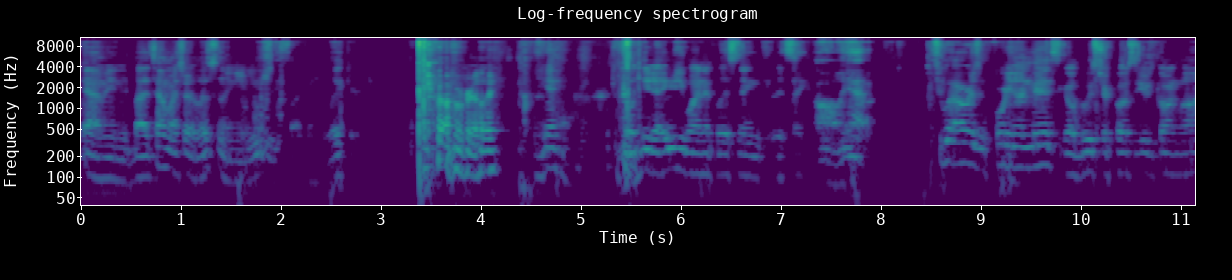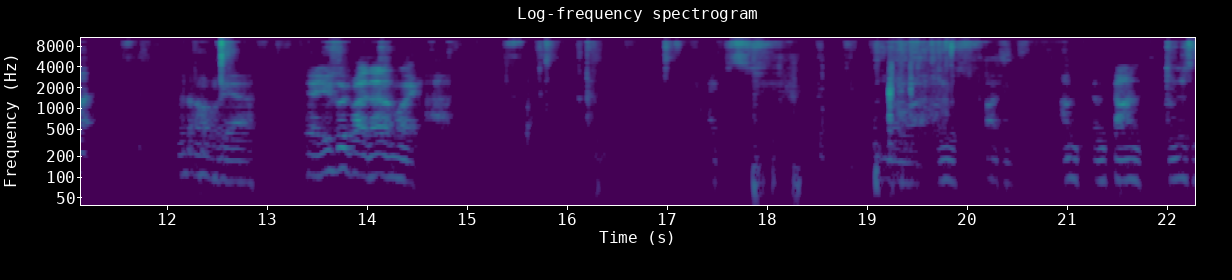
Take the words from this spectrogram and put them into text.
Yeah, I mean, by the time I start listening, you're usually fucking liquored. oh, really? Yeah. Well, dude, I usually wind up listening. It's like, oh yeah, two hours and forty-nine minutes ago, Booster posted he was going live. Oh, yeah. Yeah, usually by then I'm like, ah. I just, you know what? I'm just fucking, I'm, I'm done. I'm just.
